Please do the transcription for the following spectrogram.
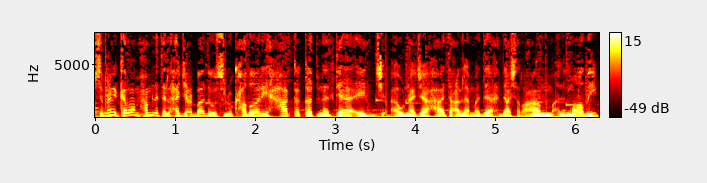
مستمعينا الكرام حملة الحج عبادة وسلوك حضاري حققت نتائج أو نجاحات على مدى 11 عام الماضي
